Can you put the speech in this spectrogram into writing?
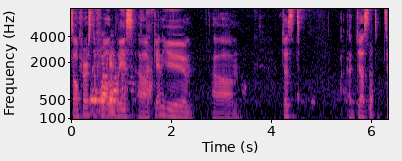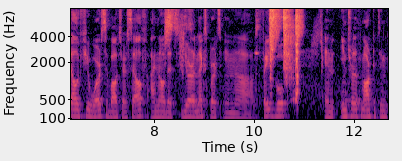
So first of all, Okay. please, uh, can you um, just uh, just tell a few words about yourself? I know that you're an expert in uh, Facebook and internet marketing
